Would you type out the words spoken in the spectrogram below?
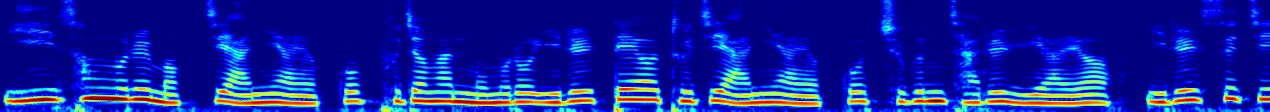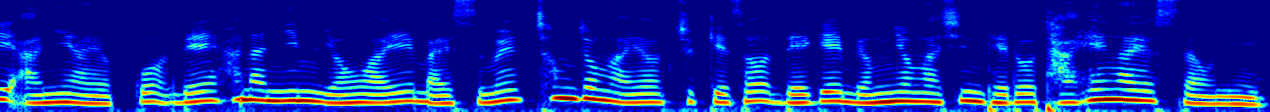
이 성물을 먹지 아니하였고 부정한 몸으로 이를 떼어 두지 아니하였고 죽은 자를 위하여 이를 쓰지 아니하였고 내 하나님 여호와의 말씀을 청종하여 주께서 내게 명령하신 대로 다 행하였사오니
